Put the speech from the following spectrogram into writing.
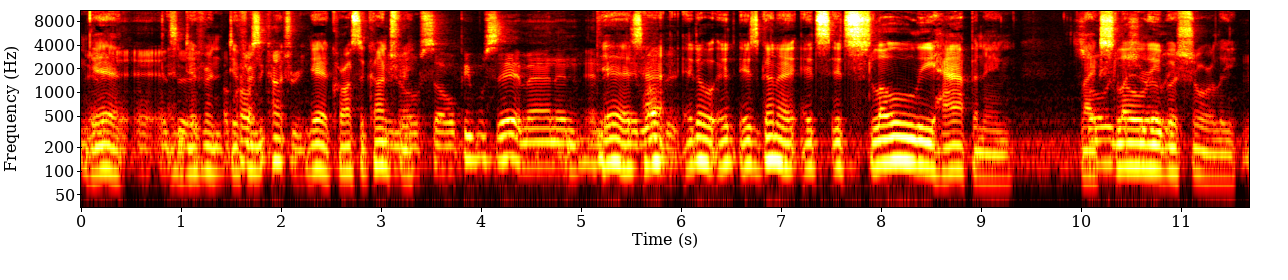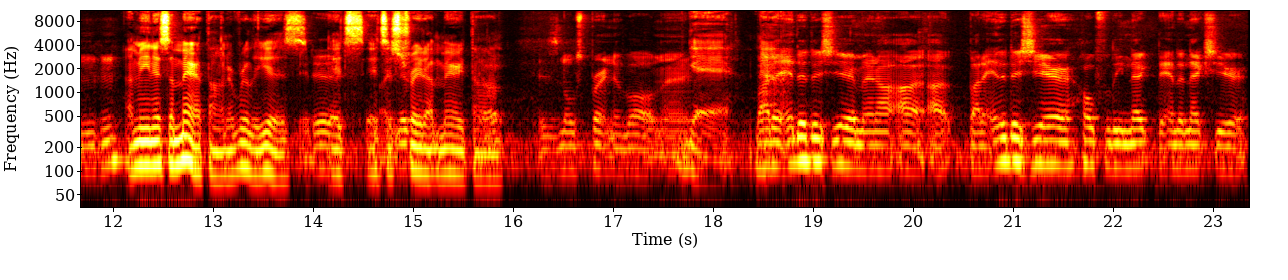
and- Yeah, and, and, and different- across different- the country. yeah across the country. You know, so people see it, man, and, yeah, they it's ha- it. it'll it, it's gonna it's it's slowly happening, like slowly but surely. Mm-hmm. I mean, it's a marathon. It really is. It is. It's it's Like a straight up marathon. There's no sprinting involved, man. Yeah. By the end of this year, man, I, I, I by the end of this year, hopefully next the end of next year,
